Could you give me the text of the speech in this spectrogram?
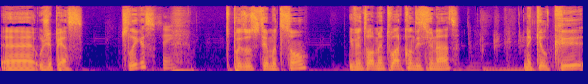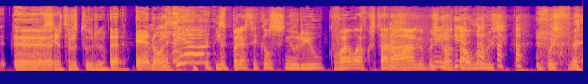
Eh, o GPS desliga-se, depois o sistema de som, eventualmente o ar-condicionado, naquilo que. eh, Isso é tortura. eh, é, não é? Isso parece aquele senhorio que vai lá cortar a água, depois corta a luz, e depois puxa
